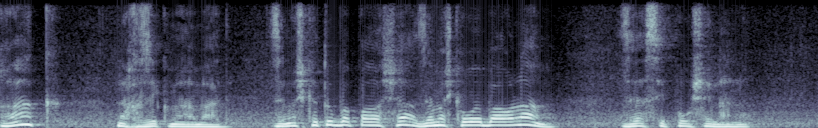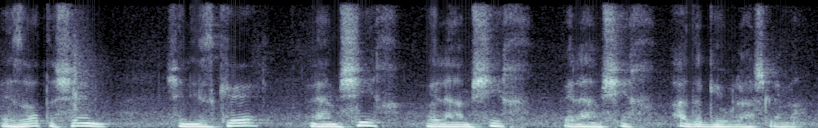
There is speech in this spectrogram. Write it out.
רק להחזיק מעמד. זה מה שכתוב בפרשה, זה מה שקורה בעולם. זה הסיפור שלנו. בעזרת השם, שנזכה להמשיך ולהמשיך ולהמשיך עד הגאולה השלמה.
